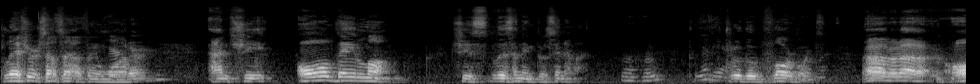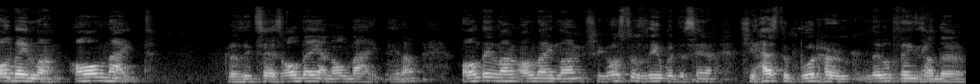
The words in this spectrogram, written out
pleasures herself in Yeah. water, mm-hmm. and she all day long she's listening to cinema mm-hmm. through the floorboards. No, no, no, all day long, all night, because it says all day and all night. You know, all day long, all night long. She goes to sleep with the same. She has to put her little things on the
